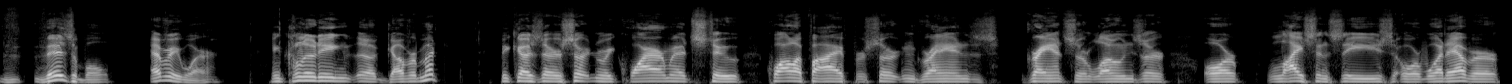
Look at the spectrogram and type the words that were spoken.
v- visible everywhere, including the government, because there are certain requirements to qualify for certain grants, grants or loans or or licensees or whatever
